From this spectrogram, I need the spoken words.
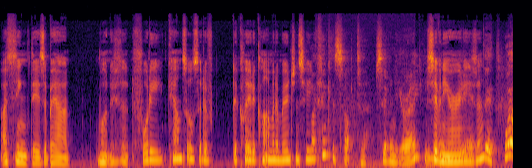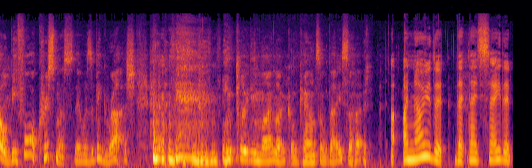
I think there's about, what is it, 40 councils that have declared a climate emergency? I think it's up to 70 or 80. 70 or 80, yeah. is it? Well, before Christmas, there was a big rush, including my local council, Bayside. I know that, that they say that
